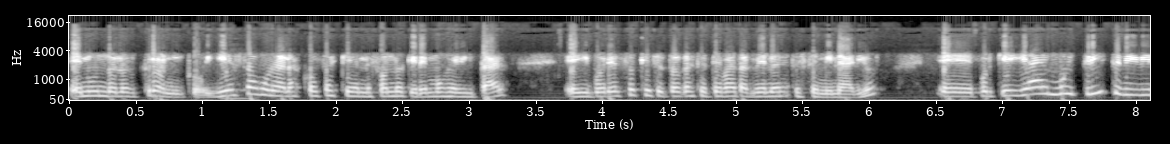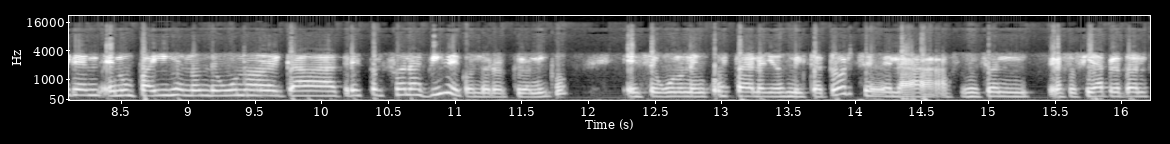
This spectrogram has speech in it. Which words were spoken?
en un dolor crónico y esa es una de las cosas que en el fondo queremos evitar eh, y por eso es que se toca este tema también en este seminario eh, porque ya es muy triste vivir en, en un país en donde uno de cada tres personas vive con dolor crónico eh, según una encuesta del año 2014 de la asociación de la sociedad perdón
